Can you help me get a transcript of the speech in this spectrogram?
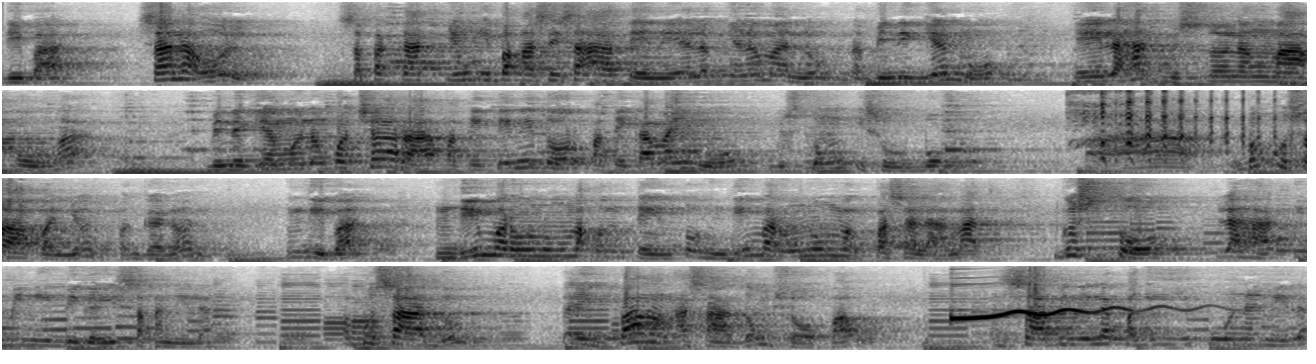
Di ba? Sana all. Sapagkat yung iba kasi sa atin, eh, alam niyo naman, no, na binigyan mo, eh lahat gusto nang makuha. Binigyan mo ng kutsara, pati tinidor, pati kamay mo, gustong isubok. Ah, ibang usapan yon pag ganon. Hindi ba? Hindi marunong makontento, hindi marunong magpasalamat. Gusto lahat ibinibigay sa kanila. Abusado, daig pa ang asadong siopaw. Ang sabi nila, pag-iipunan nila.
